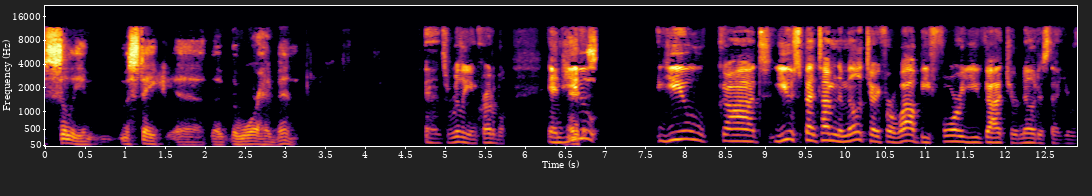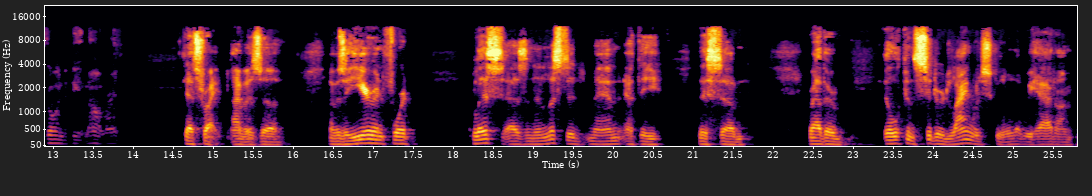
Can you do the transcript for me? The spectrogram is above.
silly mistake uh, the the war had been. And it's really incredible. And you you got you spent time in the military for a while before you got your notice that you were going to Vietnam, right? That's right. I was uh, I was a year in Fort Bliss as an enlisted man at the this um, rather ill-considered language school that we had on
